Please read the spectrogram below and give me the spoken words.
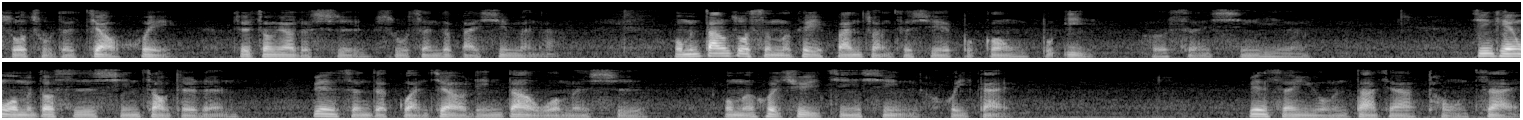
所处的教会，最重要的是属神的百姓们啊！我们当做什么可以翻转这些不公不义和神心意呢？今天我们都是行走的人，愿神的管教临到我们时，我们会去警醒悔改。愿神与我们大家同在，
